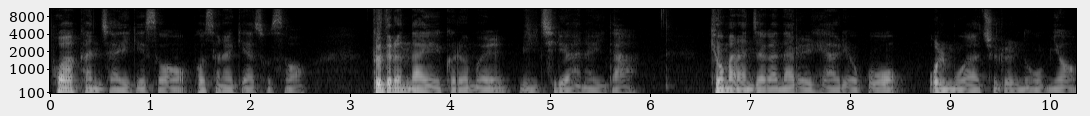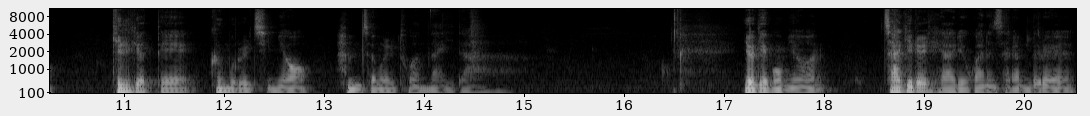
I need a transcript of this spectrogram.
포악한 자에게서 벗어나게 하소서 그들은 나의 걸음을 밀치려 하나이다. 교만한 자가 나를 해하려고 올무와 줄을 놓으며 길 곁에 그물을 치며 함정을 두었나이다. 여기에 보면 자기를 해하려고 하는 사람들을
